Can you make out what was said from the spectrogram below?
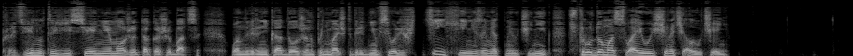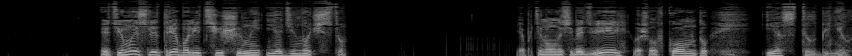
Продвинутый Есей не может так ошибаться. Он наверняка должен понимать, что перед ним всего лишь тихий незаметный ученик, с трудом осваивающий начало учения. Эти мысли требовали тишины и одиночества. Я потянул на себя дверь, вошел в комнату и остолбенел.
